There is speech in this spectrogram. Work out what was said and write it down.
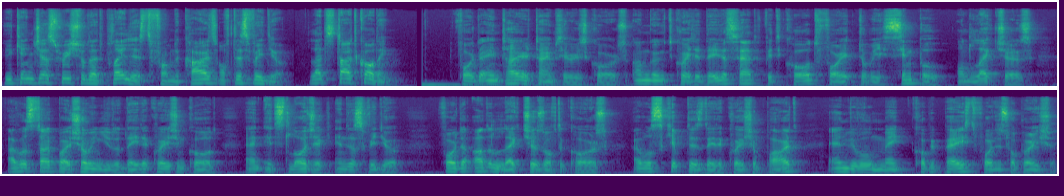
You can just reach to that playlist from the cards of this video. Let's start coding. For the entire time series course, I'm going to create a dataset with code for it to be simple on lectures I will start by showing you the data creation code and its logic in this video. For the other lectures of the course, I will skip this data creation part and we will make copy paste for this operation.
